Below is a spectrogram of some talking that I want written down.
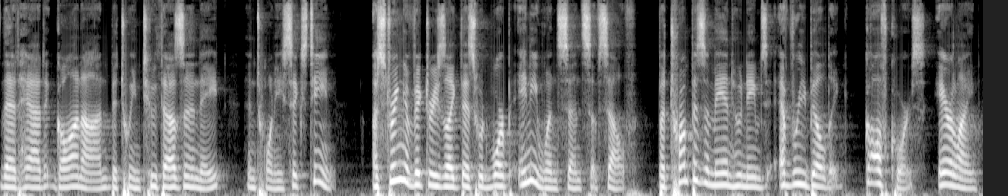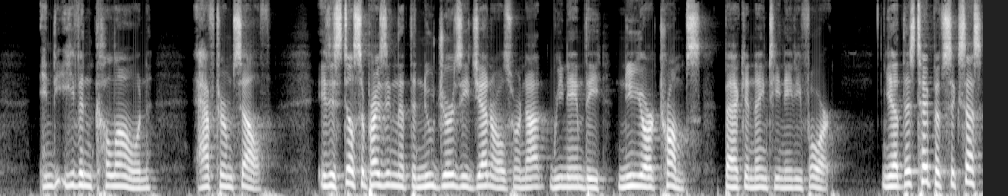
that had gone on between 2008 and 2016. A string of victories like this would warp anyone's sense of self. But Trump is a man who names every building, golf course, airline, and even cologne after himself. It is still surprising that the New Jersey Generals were not renamed the New York Trumps back in 1984. Yet this type of success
